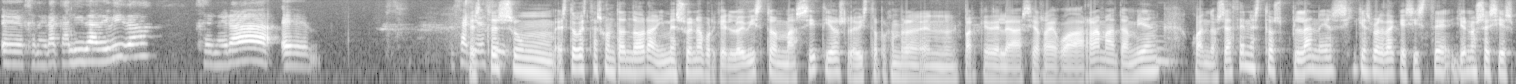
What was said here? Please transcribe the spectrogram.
eh, genera calidad de vida, genera... Eh, esto es un, esto que estás contando ahora a mí me suena porque lo he visto en más sitios, lo he visto por ejemplo en el parque de la Sierra de Guadarrama también. Mm. Cuando se hacen estos planes, sí que es verdad que existe, yo no sé si es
